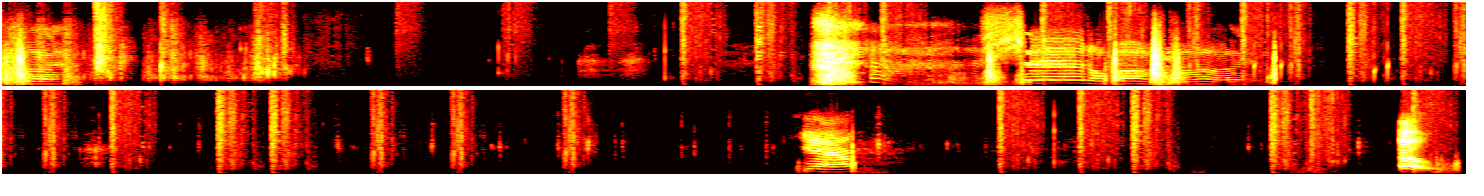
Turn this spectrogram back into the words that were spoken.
Bye. Shadow bye. Yeah. Oh.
